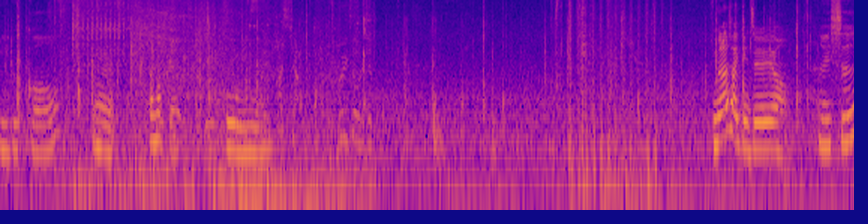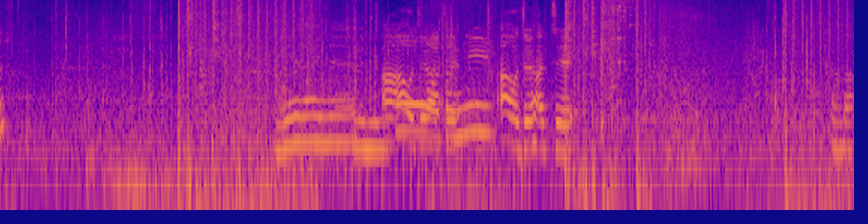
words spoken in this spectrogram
いるか？うん。あ待って。おうおう紫14ナイス見えないね。それ見るあ青おー当た18り青18なんだ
